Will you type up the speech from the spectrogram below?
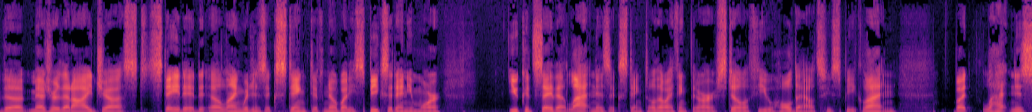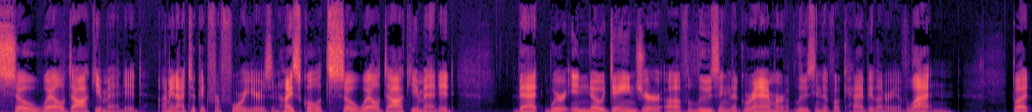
the measure that I just stated, a language is extinct if nobody speaks it anymore. You could say that Latin is extinct, although I think there are still a few holdouts who speak Latin. But Latin is so well documented. I mean, I took it for four years in high school. It's so well documented that we're in no danger of losing the grammar, of losing the vocabulary of Latin. But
